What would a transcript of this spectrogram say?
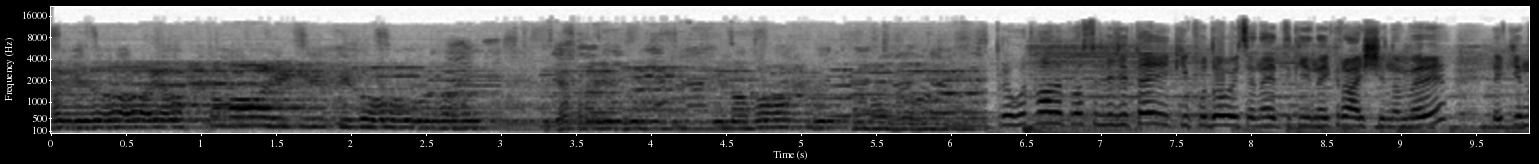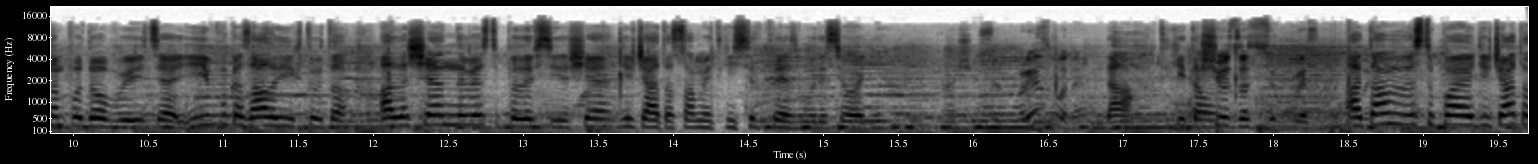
Собирая в маленький город, я пройду мимо ваших домов. Приготували просто для дітей, які подобаються навіть такі найкращі номери, які нам подобаються, і показали їх тут. Але ще не виступили всі. Ще дівчата саме такий сюрприз буде сьогодні. А що сюрприз буде? Да, такі там. за сюрприз? А там виступають дівчата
